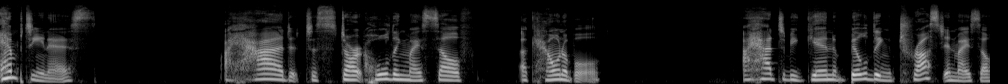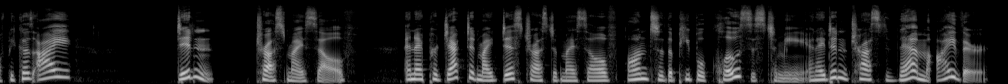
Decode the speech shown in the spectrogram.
emptiness. I had to start holding myself accountable. I had to begin building trust in myself because I didn't trust myself. And I projected my distrust of myself onto the people closest to me, and I didn't trust them either.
